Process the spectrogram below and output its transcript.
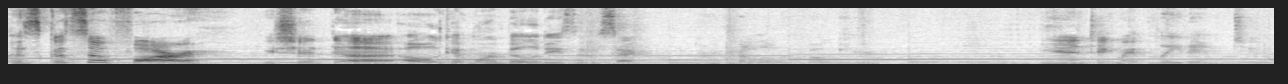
It's good so far. We should, uh, I'll look at more abilities in a sec. I'm gonna put a little milk here. Yeah, take my plate in too.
